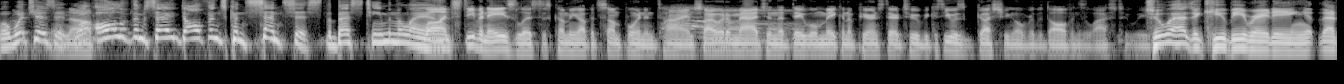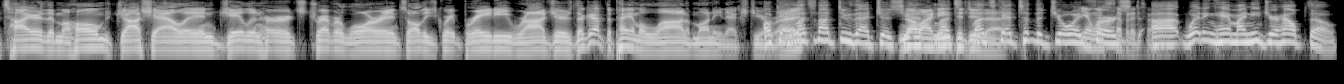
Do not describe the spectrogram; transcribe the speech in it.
Well, which is it? Enough. Well, all of them say Dolphins consensus, the best team in the land. Well, and Stephen A's list is coming up at some point in time, so I would imagine that they will make an appearance there too, because he was gushing over the Dolphins the last two weeks. Tua has a QB rating that's higher than Mahomes, Josh Allen, Jalen Hurts, Trevor Lawrence, all these great Brady, Rodgers. They're gonna have to pay him a lot of money next year. Okay, right? let's not do that just yet. No. I need let's, to do Let's that. get to the joy Yeah, one step first. at a time. Uh, Wittyngham, I need your help though.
